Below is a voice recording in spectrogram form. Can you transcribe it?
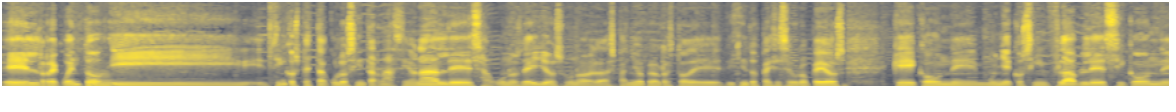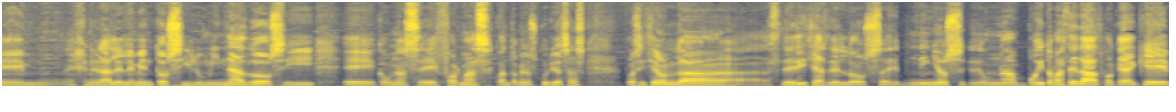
el recuento y cinco espectáculos internacionales, algunos de ellos, uno era español, pero el resto de distintos países europeos, que con eh, muñecos inflables y con eh, en general elementos iluminados y eh, con unas formas cuanto menos curiosas, pues hicieron las delicias de los eh, niños una, un poquito más de edad, porque hay que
